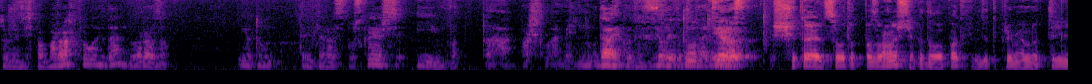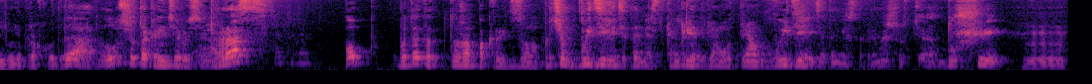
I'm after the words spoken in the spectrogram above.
тоже здесь побарахталось, да, два раза. И вот он третий раз спускаешься, и вот так пошла медленно. Ну, давай, вот сделай вот Тут один раз. считается вот от позвоночника до лопатки где-то примерно три линии прохода. Да, лучше так ориентируйся. Раз, оп, вот это должна покрыть зону. Причем выделить это место конкретно, прям вот прям выделить это место, понимаешь, от души. Мгм.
